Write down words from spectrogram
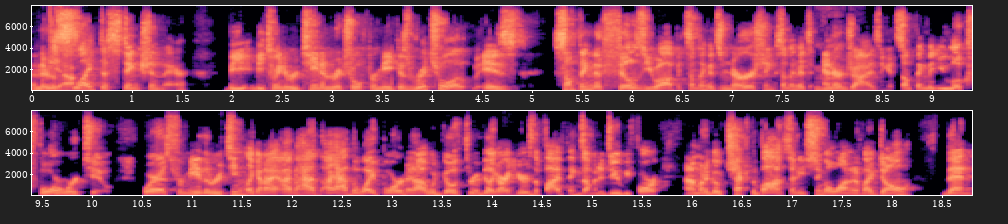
And there's a slight distinction there be, between routine and ritual for me, because ritual is something that fills you up. It's something that's nourishing, something that's mm-hmm. energizing. It's something that you look forward to. Whereas for me, the routine, like, and I, have had, I had the whiteboard and I would go through and be like, all right, here's the five things I'm going to do before, and I'm going to go check the box on each single one. And if I don't, then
